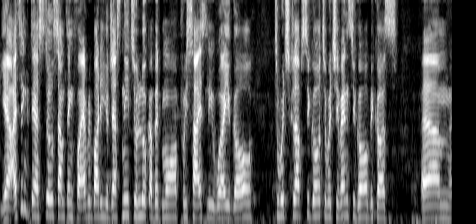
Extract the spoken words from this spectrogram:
yeah, I think there's still something for everybody. You just need to look a bit more precisely where you go, to which clubs you go, to which events you go, because um,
